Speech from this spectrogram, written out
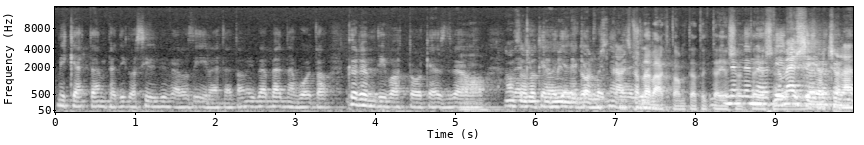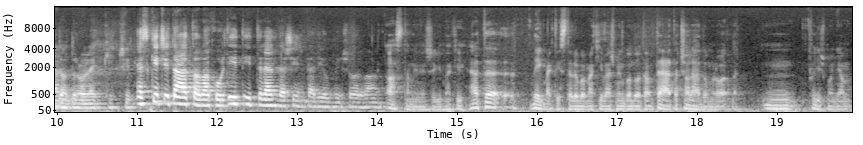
mi ketten pedig a Szilvivel az életet, amiben benne volt a körömdivattól kezdve a nevelőke a gyereket, vagy nevelőke. Levágtam, tehát hogy teljesen, nem, nem, nem, teljesen. Mesélj a családodról egy kicsit. Ez kicsit átalakult, itt, itt rendes interjú műsor van. Azt a minőségét neki. Hát még megtisztelőbb a meghívás, mint gondoltam. Tehát a családomról Mm, hogy is mondjam,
